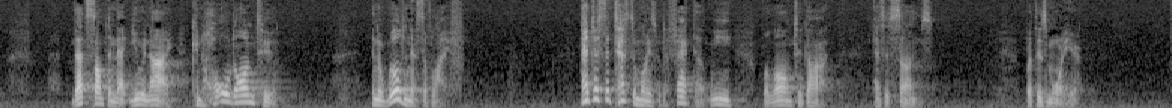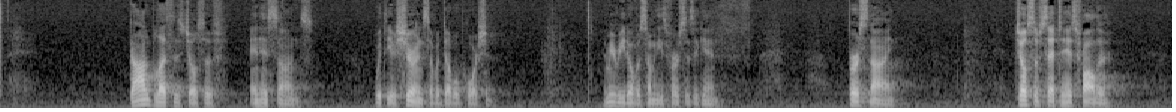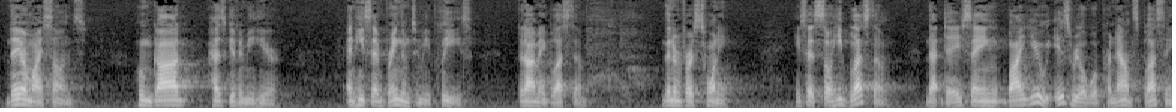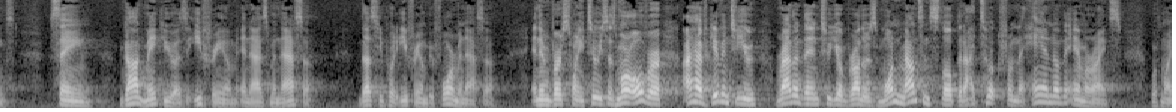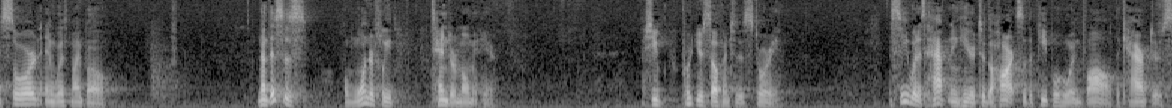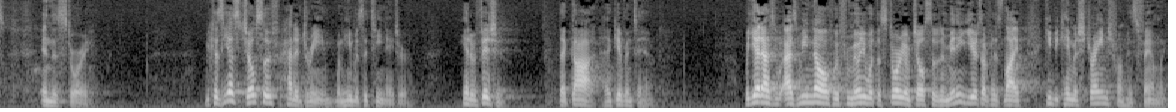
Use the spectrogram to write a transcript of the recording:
that's something that you and I can hold on to in the wilderness of life. Not just the testimonies, but the fact that we belong to God as His sons. But there's more here. God blesses Joseph and his sons with the assurance of a double portion. Let me read over some of these verses again. Verse 9 Joseph said to his father, They are my sons, whom God has given me here. And he said, Bring them to me, please, that I may bless them. Then in verse 20, he says, So he blessed them that day, saying, By you Israel will pronounce blessings, saying, God make you as Ephraim and as Manasseh. Thus he put Ephraim before Manasseh. And in verse 22, he says, Moreover, I have given to you, rather than to your brothers, one mountain slope that I took from the hand of the Amorites with my sword and with my bow. Now, this is a wonderfully tender moment here. As you put yourself into this story, see what is happening here to the hearts of the people who are involved, the characters in this story. Because, yes, Joseph had a dream when he was a teenager, he had a vision that God had given to him. But yet, as, as we know, if we're familiar with the story of Joseph, in many years of his life, he became estranged from his family,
